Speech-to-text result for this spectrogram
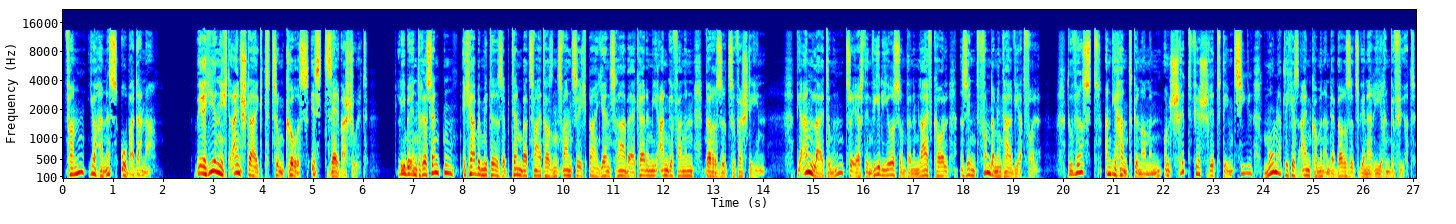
Von Johannes Oberdanner. Wer hier nicht einsteigt zum Kurs, ist selber schuld. Liebe Interessenten, ich habe Mitte September 2020 bei Jens Rabe Academy angefangen, Börse zu verstehen. Die Anleitungen, zuerst in Videos und dann im Live-Call, sind fundamental wertvoll. Du wirst an die Hand genommen und Schritt für Schritt dem Ziel, monatliches Einkommen an der Börse zu generieren, geführt.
